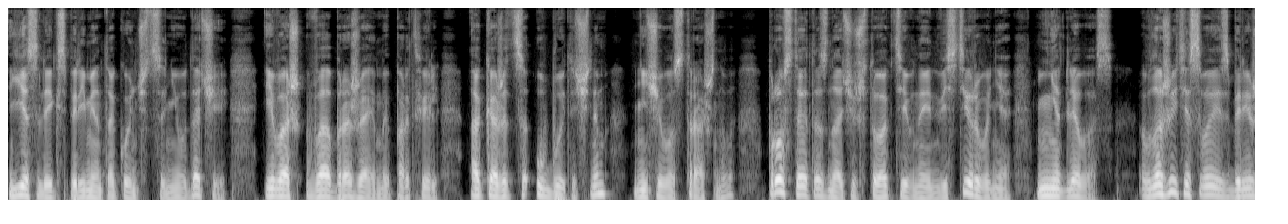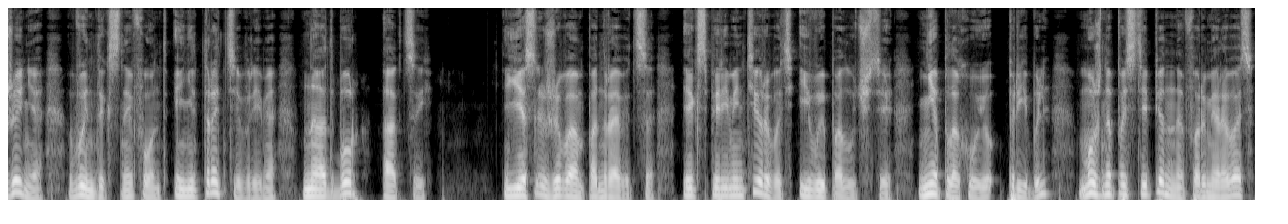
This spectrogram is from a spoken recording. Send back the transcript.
Если эксперимент окончится неудачей и ваш воображаемый портфель окажется убыточным, ничего страшного. Просто это значит, что активное инвестирование не для вас. Вложите свои сбережения в индексный фонд и не тратьте время на отбор акций. Если же вам понравится экспериментировать и вы получите неплохую прибыль, можно постепенно формировать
